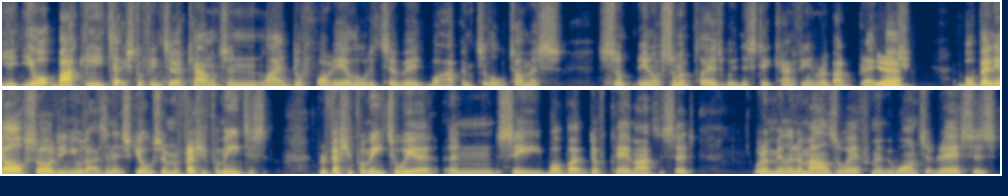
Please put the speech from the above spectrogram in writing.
you, you look back and you take stuff into account, and like Duff, what he alluded to with what happened to Luke Thomas, some you know, some players witnessed it kind of thing, or a bad break. Yeah. But then he also didn't use that as an excuse, and refreshing for me to refreshing for me to hear and see what well, Duff came out and said we're a million of miles away from it. We want it races,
